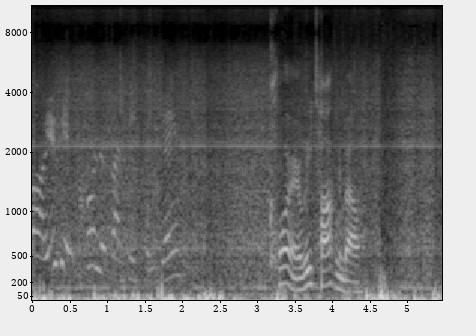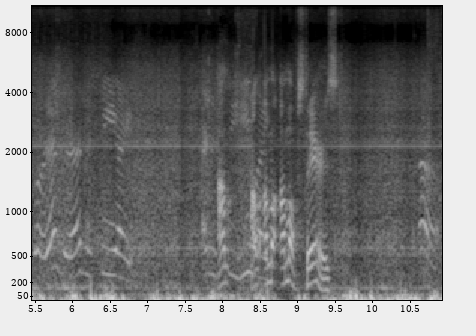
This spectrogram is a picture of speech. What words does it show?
Oh, you're getting cornered by people, James. Corner, what are you talking about? Bro, that's it. I just see like, I just I'm see you I'm, like, I'm, I'm upstairs. oh.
